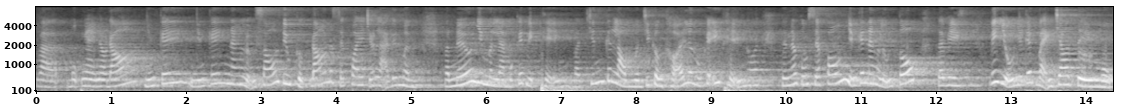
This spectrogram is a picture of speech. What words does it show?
và một ngày nào đó những cái những cái năng lượng xấu tiêu cực đó nó sẽ quay trở lại với mình. Và nếu như mình làm một cái việc thiện và chính cái lòng mình chỉ cần khởi lên một cái ý thiện thôi thì nó cũng sẽ phóng những cái năng lượng tốt. Tại vì ví dụ như các bạn cho tiền một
